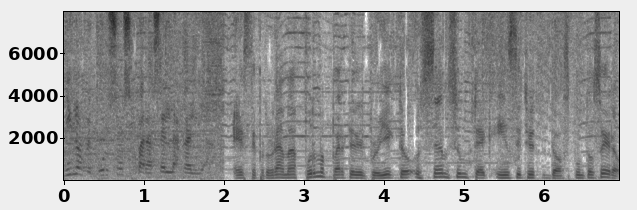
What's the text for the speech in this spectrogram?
ni los recursos para hacerlas realidad. Este programa forma parte del proyecto Samsung Tech Institute 2.0,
